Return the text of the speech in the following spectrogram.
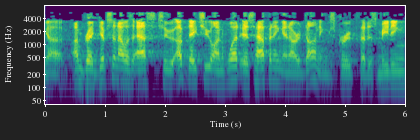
Morning. Uh, I'm Greg Gibson. I was asked to update you on what is happening in our Dawnings group that is meeting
